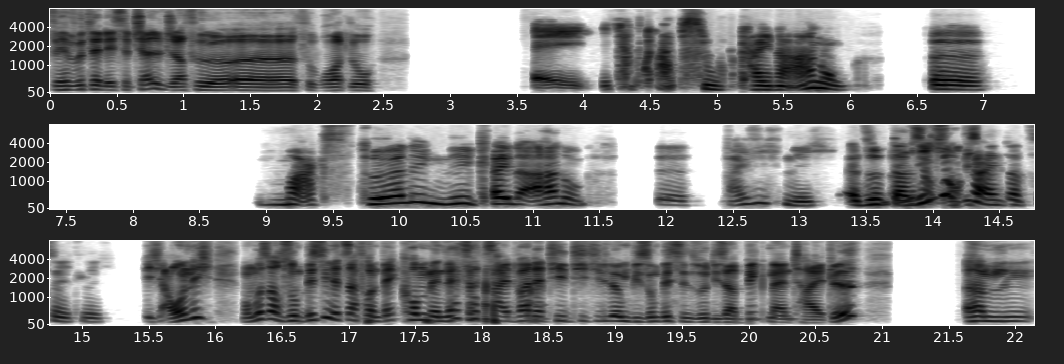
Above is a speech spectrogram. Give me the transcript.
Wer wird der nächste Challenger für, äh, für Wardlow? Ey, ich habe absolut keine Ahnung. Äh, Mark Sterling? Nee, keine Ahnung. Äh, weiß ich nicht. Also da sehe ich auch keinen tatsächlich. Ich auch nicht. Man muss auch so ein bisschen jetzt davon wegkommen. In letzter Zeit war der TNT-Titel irgendwie so ein bisschen so dieser Big Man-Titel. Ähm,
